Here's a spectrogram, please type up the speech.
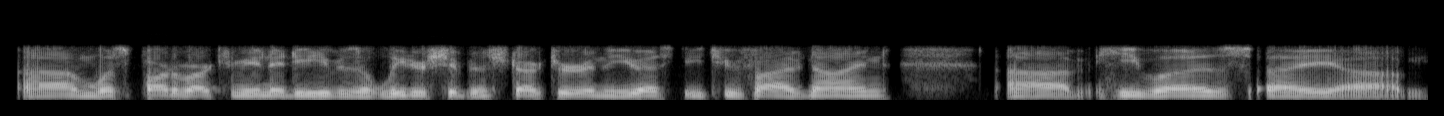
um, was part of our community. He was a leadership instructor in the USD 259. Um, he was a, um,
